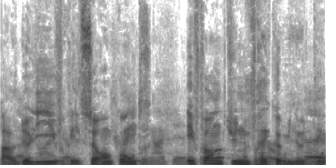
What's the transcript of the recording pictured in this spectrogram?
parlent de livres, ils se rencontrent et forment une vraie communauté.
